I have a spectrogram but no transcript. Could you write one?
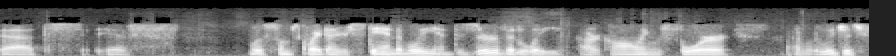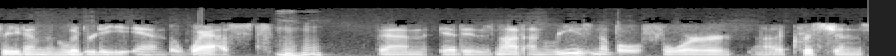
That if Muslims quite understandably and deservedly are calling for uh, religious freedom and liberty in the West, mm-hmm. then it is not unreasonable for uh, Christians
